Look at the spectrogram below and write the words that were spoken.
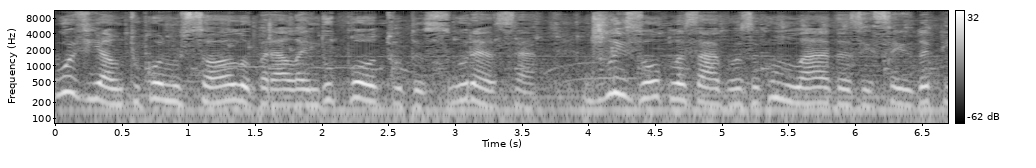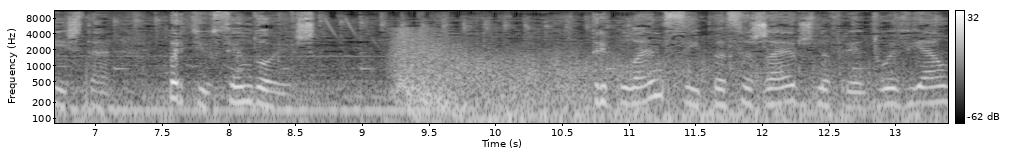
O avião tocou no solo para além do ponto de segurança, deslizou pelas águas acumuladas e saiu da pista. Partiu-se em dois. Tripulantes e passageiros na frente do avião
